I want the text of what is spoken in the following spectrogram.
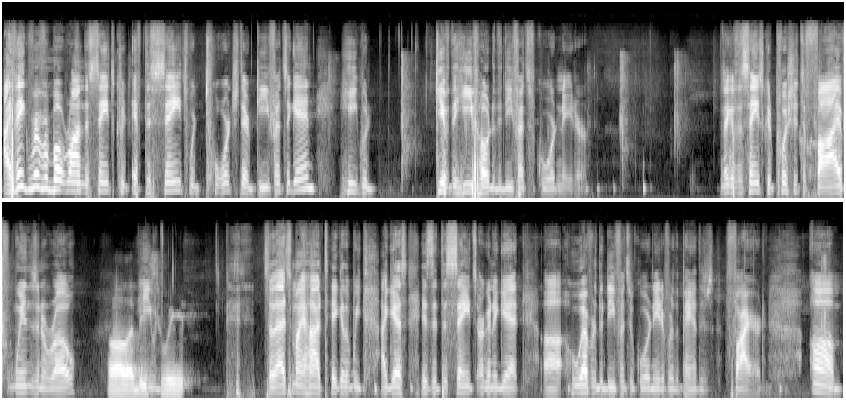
I think Riverboat Ron, the Saints could, if the Saints would torch their defense again, he would give the heave ho to the defensive coordinator. Like if the Saints could push it to five wins in a row. Oh, that'd be He sweet. So that's my hot take of the week. I guess is that the Saints are going to get uh, whoever the defensive coordinator for the Panthers fired. Um,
